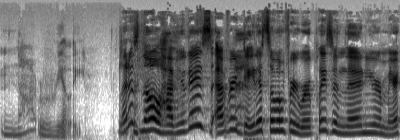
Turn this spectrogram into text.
not really. Let us know. Have you guys ever dated someone for your workplace and then you were married?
